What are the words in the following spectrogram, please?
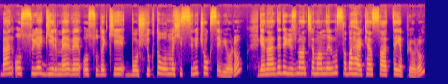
ben o suya girme ve o sudaki boşlukta olma hissini çok seviyorum. Genelde de yüzme antrenmanlarımı sabah erken saatte yapıyorum.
